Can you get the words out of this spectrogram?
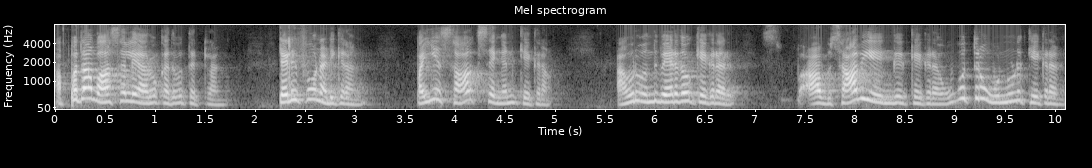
அப்போ தான் வாசலில் யாரோ கதவை தட்டுறாங்க. டெலிஃபோன் அடிக்கிறாங்க. பையன் சாக்ஸ் எங்கன்னு கேட்குறான் அவர் வந்து வேற ஏதோ கேட்குறாரு சாவி எங்கே கேட்குறாரு ஒவ்வொருத்தரும் ஒன்று ஒன்று கேட்குறாங்க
